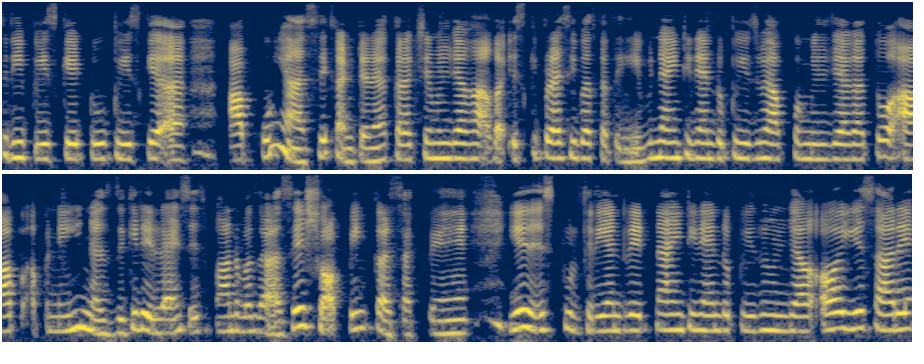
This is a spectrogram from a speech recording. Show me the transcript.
थ्री पीस के टू पीस के आपको यहाँ से कंटेनर कलेक्शन मिल जाएगा। अगर इसकी प्राइस की बात करते हैं, ये भी नाइन्टी नाइन रुपीज़ में आपको मिल जाएगा तो आप अपने ही नज़दीकी रिलायंस स्मार्ट बाज़ार से शॉपिंग कर सकते हैं। ये stool three hundred ninety nine rupees में मिल जाएगा और ये सारे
